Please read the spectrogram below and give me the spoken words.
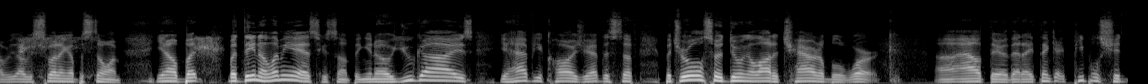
I was I was sweating up a storm. You know, but but Dina, let me ask you something. You know, you guys, you have your cars, you have this stuff, but you're also doing a lot of charitable work uh, out there that I think people should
